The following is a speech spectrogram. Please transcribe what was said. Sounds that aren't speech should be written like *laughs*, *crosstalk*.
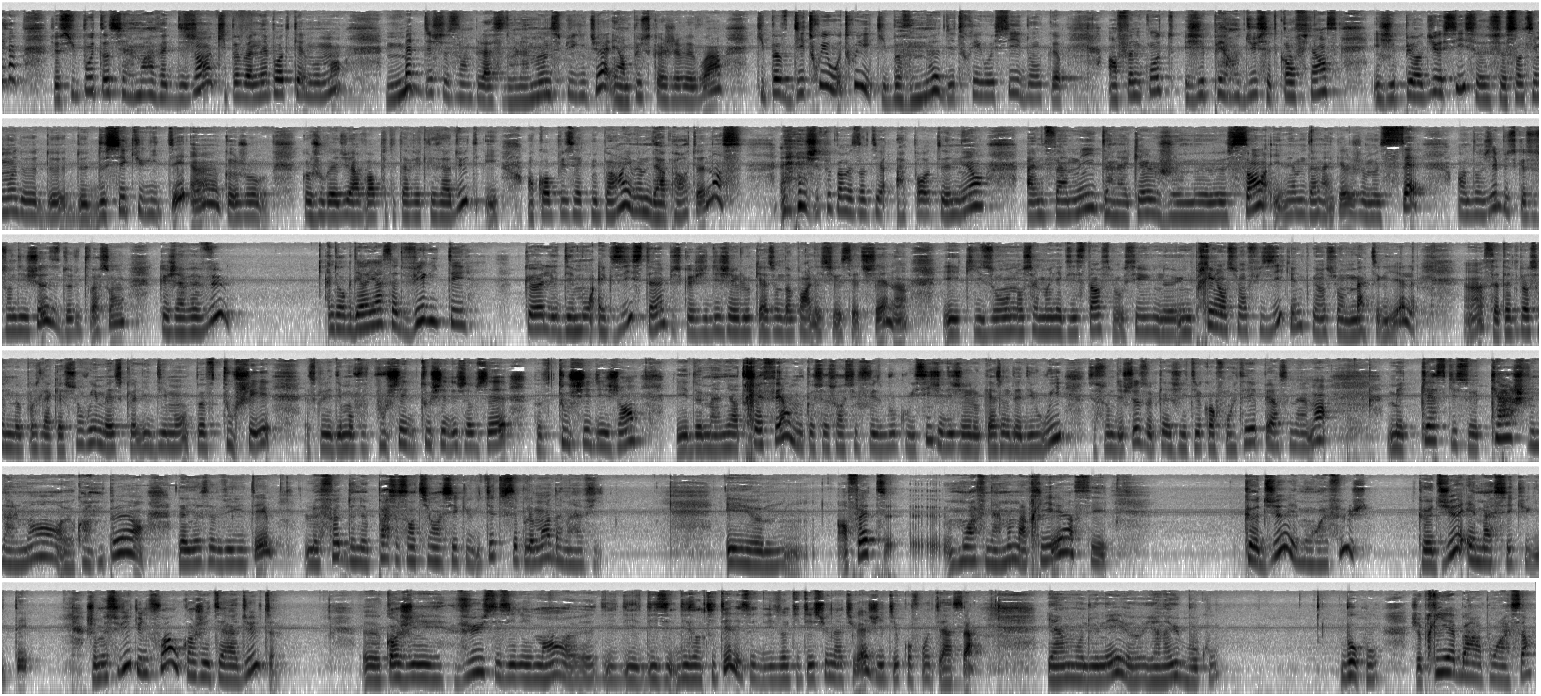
Je suis potentiellement avec des gens qui peuvent à n'importe quel moment mettre des choses en place dans le monde spirituel, et en plus que je vais voir, qui peuvent détruire autrui, qui peuvent me détruire aussi. Donc, euh, en fin de compte, j'ai perdu cette confiance, et j'ai perdu aussi ce, sentiment de, sécurité hein, que j'aurais dû avoir peut-être avec les adultes, et encore plus avec mes parents, et même d'appartenance *laughs* je ne peux pas me sentir appartenir à une famille dans laquelle je me sens et même dans laquelle je me sais en danger, puisque ce sont des choses de toute façon que j'avais vues. Donc derrière cette vérité que les démons existent, hein, puisque j'ai déjà eu l'occasion d'en parler sur cette chaîne, hein, et qu'ils ont non seulement une existence, mais aussi une, une préhension physique, une préhension matérielle. Hein. Certaines personnes me posent la question, oui, mais est-ce que les démons peuvent toucher? Est-ce que les démons peuvent toucher, toucher des objets, peuvent toucher des gens? Et de manière très ferme, que ce soit sur Facebook ou ici, j'ai déjà eu l'occasion de dire oui, ce sont des choses auxquelles j'ai été confrontée personnellement. Mais qu'est-ce qui se cache finalement euh, comme peur derrière cette vérité? Le fait de ne pas se sentir en sécurité tout simplement dans ma vie. Et euh, en fait, euh, moi finalement, ma prière, c'est que Dieu est mon refuge que Dieu est ma sécurité. Je me souviens d'une fois où quand j'étais adulte, euh, quand j'ai vu ces éléments euh, des, entités, des, entités surnaturelles, j'ai été confrontée à ça. Et à un moment donné, euh, il y en a eu beaucoup. Beaucoup. Je priais par rapport à ça.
